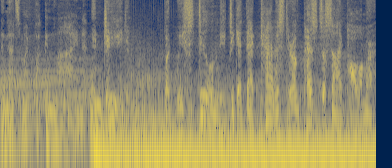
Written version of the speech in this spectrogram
And that's my fucking line. Indeed. But we still need to get that canister of pesticide polymer.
